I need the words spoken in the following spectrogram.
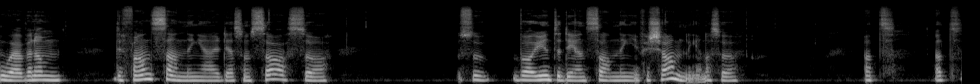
Och även om det fanns sanningar i det som sades så, så var ju inte det en sanning i församlingen. Alltså, att, att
